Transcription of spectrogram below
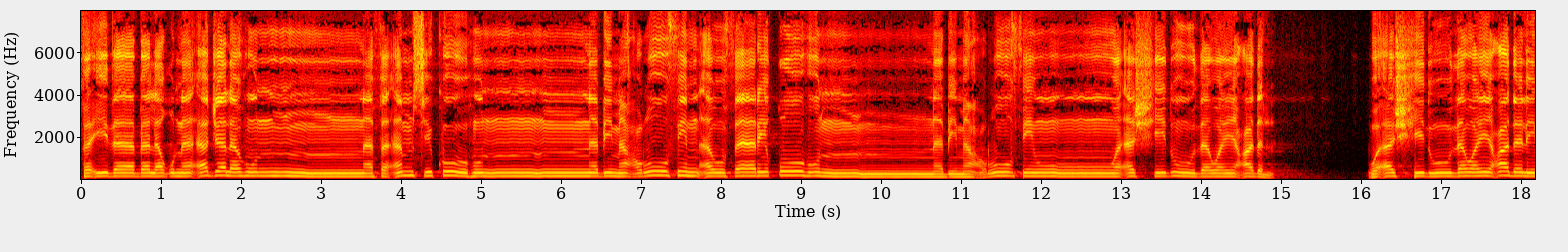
فإذا بلغن أجلهن فأمسكوهن بمعروف أو فارقوهن بمعروف وأشهدوا ذوي عدل وأشهدوا ذوي عدل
